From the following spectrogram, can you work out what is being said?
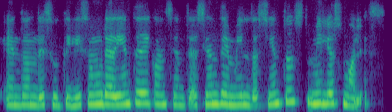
en donde se utiliza un gradiente de concentración de 1200 miliosmoles.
